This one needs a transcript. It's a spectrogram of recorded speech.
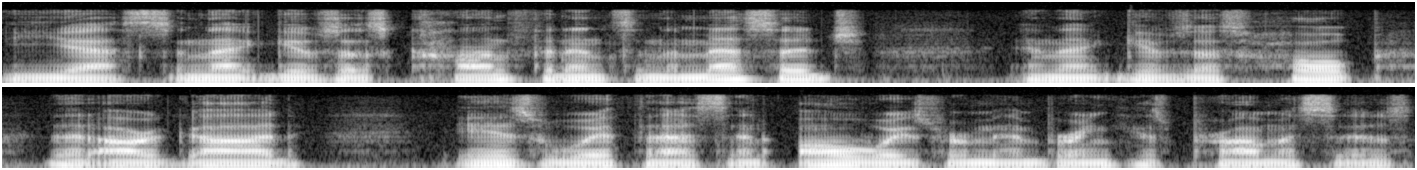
yes. And that gives us confidence in the message, and that gives us hope that our God is with us and always remembering his promises.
